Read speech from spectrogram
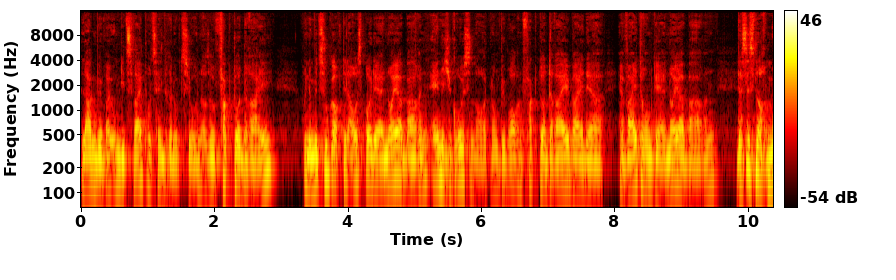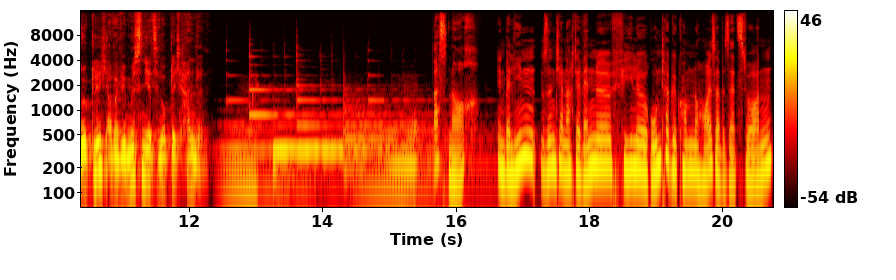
lagen wir bei um die 2% Reduktion, also Faktor 3. Und in Bezug auf den Ausbau der Erneuerbaren ähnliche Größenordnung. Wir brauchen Faktor 3 bei der Erweiterung der Erneuerbaren. Das ist noch möglich, aber wir müssen jetzt wirklich handeln. Was noch? In Berlin sind ja nach der Wende viele runtergekommene Häuser besetzt worden.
